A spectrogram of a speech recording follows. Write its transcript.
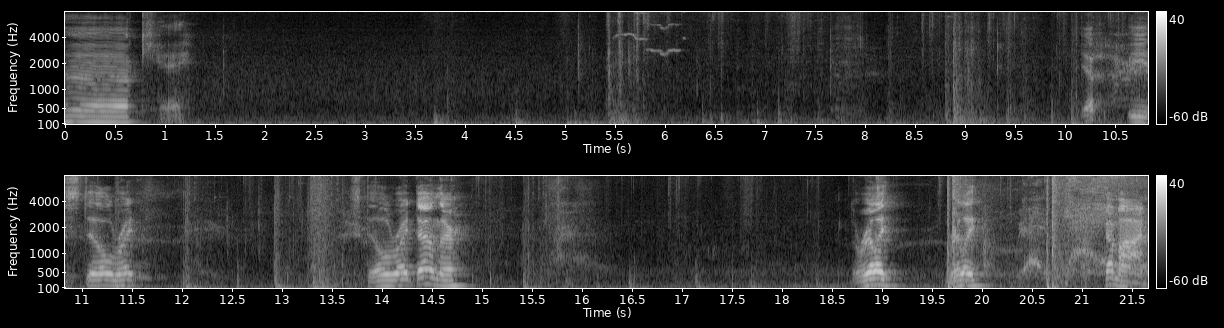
Okay. Yep, he's still right. Still right down there. Really? Really? Come on.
